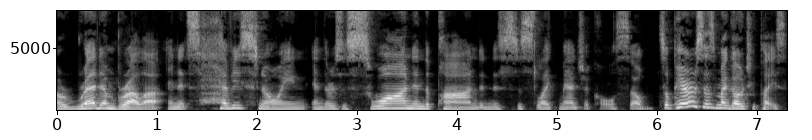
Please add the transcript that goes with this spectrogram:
a red umbrella and it's heavy snowing and there's a swan in the pond and it's just like magical. So so Paris is my go-to place.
